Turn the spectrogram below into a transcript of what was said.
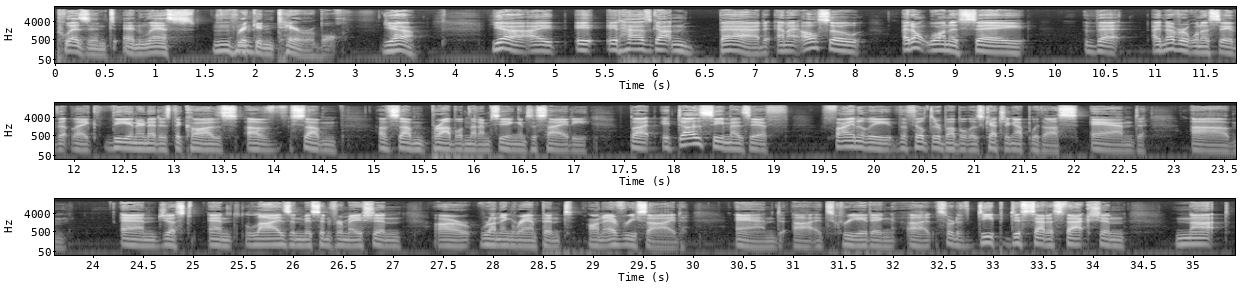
pleasant and less frickin' terrible. Yeah. Yeah, I it it has gotten bad and I also I don't want to say that I never want to say that like the internet is the cause of some of some problem that I'm seeing in society, but it does seem as if finally the filter bubble is catching up with us and um and just and lies and misinformation are running rampant on every side. And uh, it's creating a sort of deep dissatisfaction not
